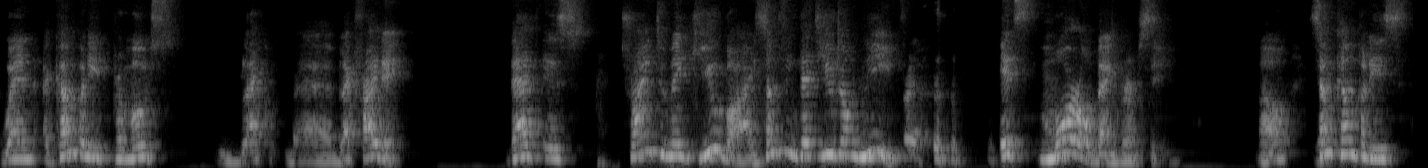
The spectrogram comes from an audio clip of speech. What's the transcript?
When a company promotes Black uh, Black Friday, that is trying to make you buy something that you don't need. Right. it's moral bankruptcy. Now, some companies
